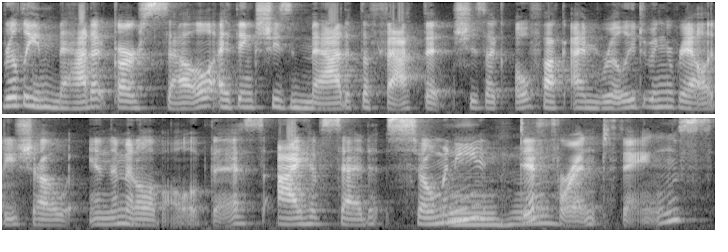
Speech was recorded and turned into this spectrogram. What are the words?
really mad at Garcelle. I think she's mad at the fact that she's like, oh fuck, I'm really doing a reality show in the middle of all of this. I have said so many mm-hmm. different things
